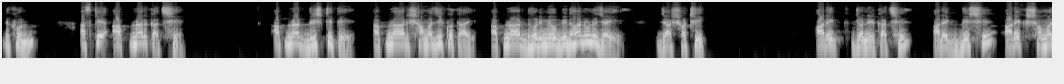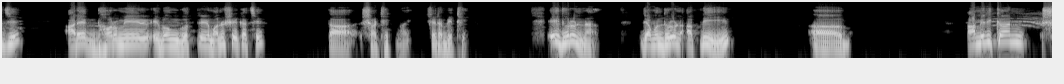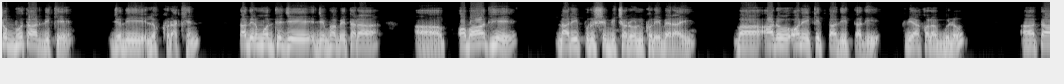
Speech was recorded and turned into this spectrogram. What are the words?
দেখুন আজকে আপনার কাছে, আপনার দৃষ্টিতে, আপনার সামাজিকতায়, আপনার ধর্মীয় বিধান অনুযায়ী যা সঠিক, আরেক জনের কাছে, আরেক দেশে, আরেক সমাজে, আরেক ধর্মের এবং গোত্রের মানুষের কাছে তা সঠিক নয়, সেটা বেঠিক। এই ধরুন না, যেমন ধরুন আপনি আমেরিকান সভ্যতার দিকে যদি লক্ষ্য রাখেন তাদের মধ্যে যে, যেভাবে তারা অবাধে নারী পুরুষে বিচরণ করে বেড়ায় বা আরও অনেক ইত্যাদি ইত্যাদি ক্রিয়াকলাপগুলো তা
